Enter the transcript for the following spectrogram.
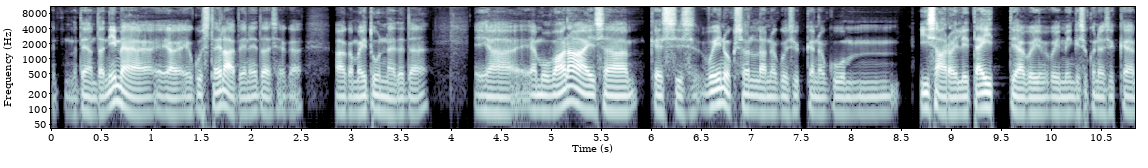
et ma tean ta nime ja, ja kus ta elab ja nii edasi, aga, aga ma ei tunne teda ja, ja mu vanaisa, kes siis võinuks olla nagu sihuke nagu isa rolli täitja või, või mingisugune sihuke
